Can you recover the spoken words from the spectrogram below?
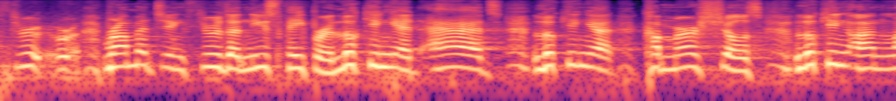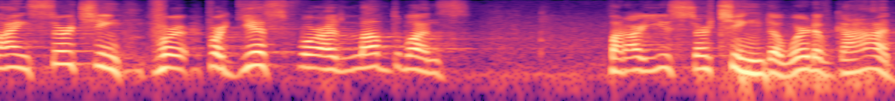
through, rummaging through the newspaper, looking at ads, looking at commercials, looking online, searching for, for gifts for our loved ones. But are you searching the Word of God?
